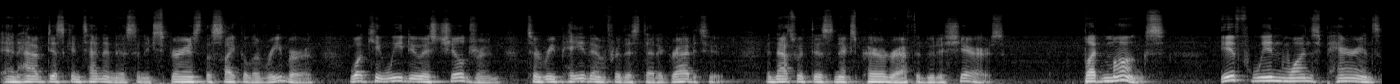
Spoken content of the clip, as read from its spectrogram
and have discontentedness and experience the cycle of rebirth. What can we do as children to repay them for this debt of gratitude? And that's what this next paragraph the Buddha shares. But monks, if when one's parents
